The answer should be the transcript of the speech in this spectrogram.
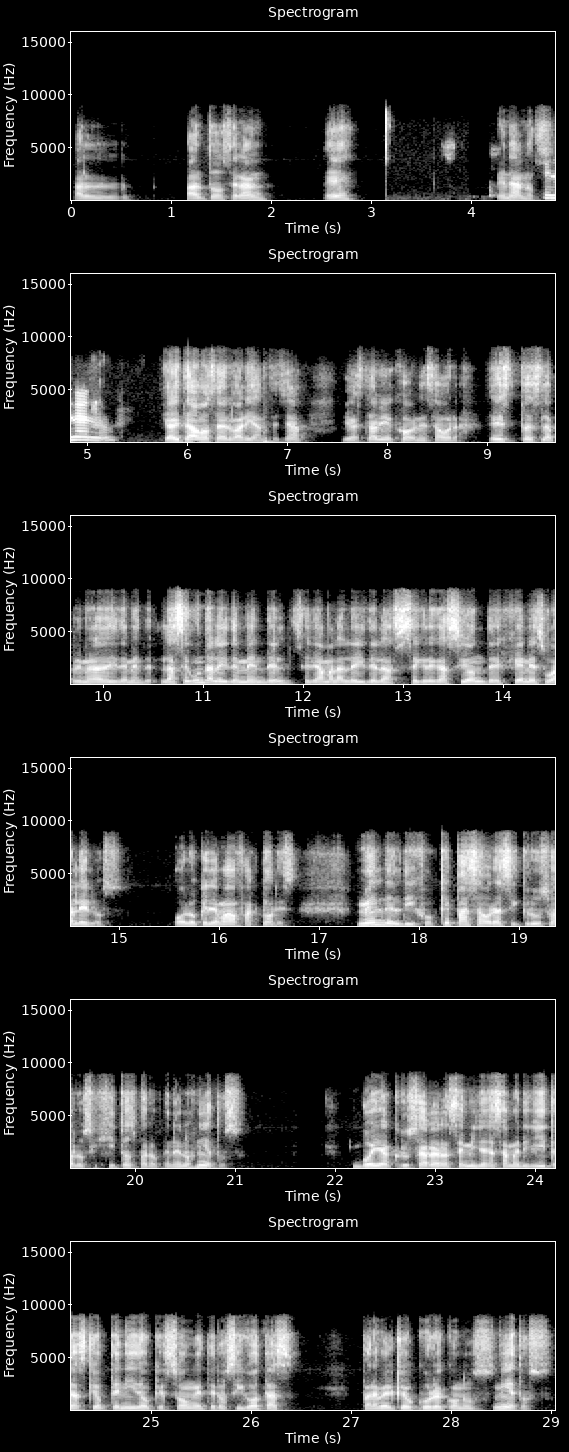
al alto, serán ¿eh? enanos. Enano. Que ahorita vamos a ver variantes, ¿ya? Ya está bien, jóvenes. Ahora, esta es la primera ley de Mendel. La segunda ley de Mendel se llama la ley de la segregación de genes o alelos, o lo que él llamaba factores. Mendel dijo, ¿qué pasa ahora si cruzo a los hijitos para obtener los nietos? Voy a cruzar a las semillas amarillitas que he obtenido, que son heterocigotas, para ver qué ocurre con los nietos.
